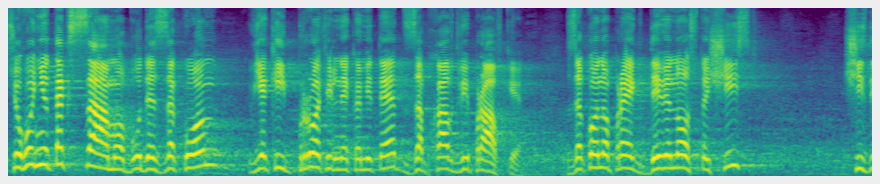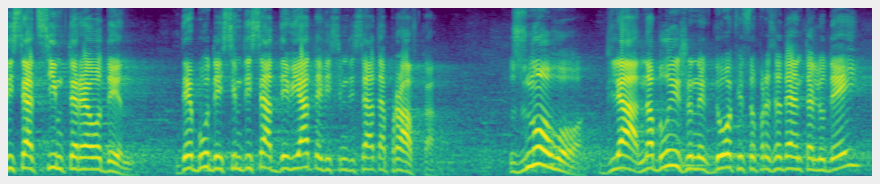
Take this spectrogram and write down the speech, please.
Сьогодні так само буде закон, в який профільний комітет запхав дві правки. Законопроект 96 67-1, де буде 79-80 правка. Знову для наближених до Офісу Президента людей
